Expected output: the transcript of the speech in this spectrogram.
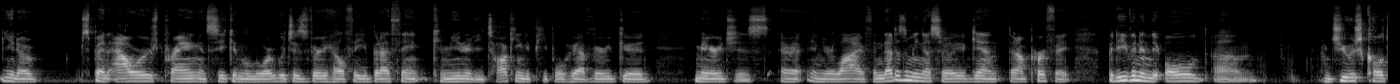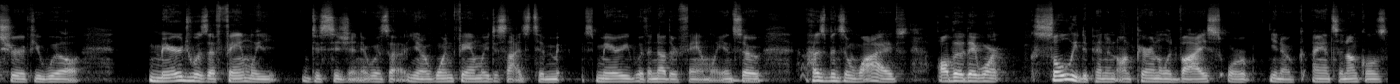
you know, spend hours praying and seeking the Lord, which is very healthy, but I think community, talking to people who have very good marriages uh, in your life. And that doesn't mean necessarily again that I'm perfect, but even in the old um, Jewish culture, if you will, marriage was a family decision. It was, a, you know, one family decides to m- marry with another family. And so husbands and wives, although they weren't solely dependent on parental advice or, you know, aunts and uncles,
